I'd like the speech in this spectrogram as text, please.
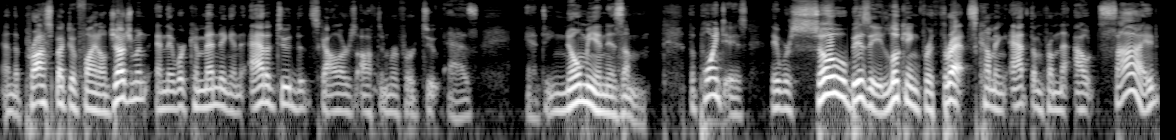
and the prospect of final judgment, and they were commending an attitude that scholars often refer to as antinomianism. The point is, they were so busy looking for threats coming at them from the outside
